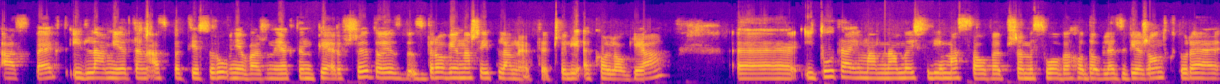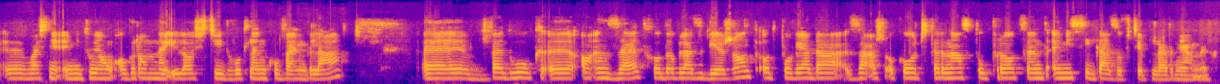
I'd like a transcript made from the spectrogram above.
aspekt, i dla mnie ten aspekt jest równie ważny jak ten pierwszy, to jest zdrowie naszej planety, czyli ekologia. I tutaj mam na myśli masowe, przemysłowe hodowle zwierząt, które właśnie emitują ogromne ilości dwutlenku węgla. Według ONZ hodowla zwierząt odpowiada za aż około 14% emisji gazów cieplarnianych,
